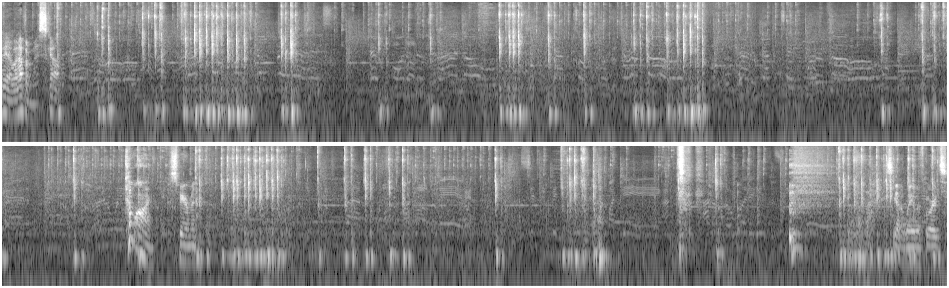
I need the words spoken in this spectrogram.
Oh, scalp. Come on, Spearman. He's got away with words.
